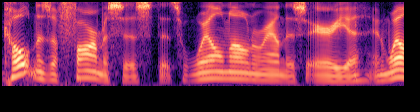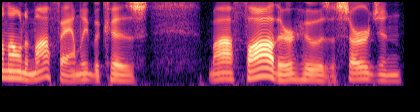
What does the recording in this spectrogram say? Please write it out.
Colton is a pharmacist that's well known around this area and well known to my family because my father, who was a surgeon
